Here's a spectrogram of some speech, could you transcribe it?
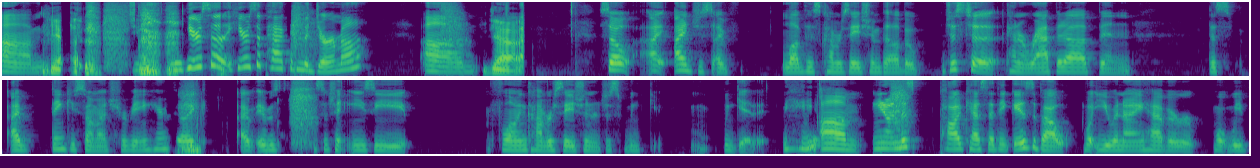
um yeah, do- here's a here's a pack of Mederma. Um, yeah, so I I just I love this conversation, Bill. But just to kind of wrap it up, and this I thank you so much for being here. I feel like I, it was such an easy flowing conversation. Just we we get it. um, you know, in this podcast I think is about what you and I have or what we've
